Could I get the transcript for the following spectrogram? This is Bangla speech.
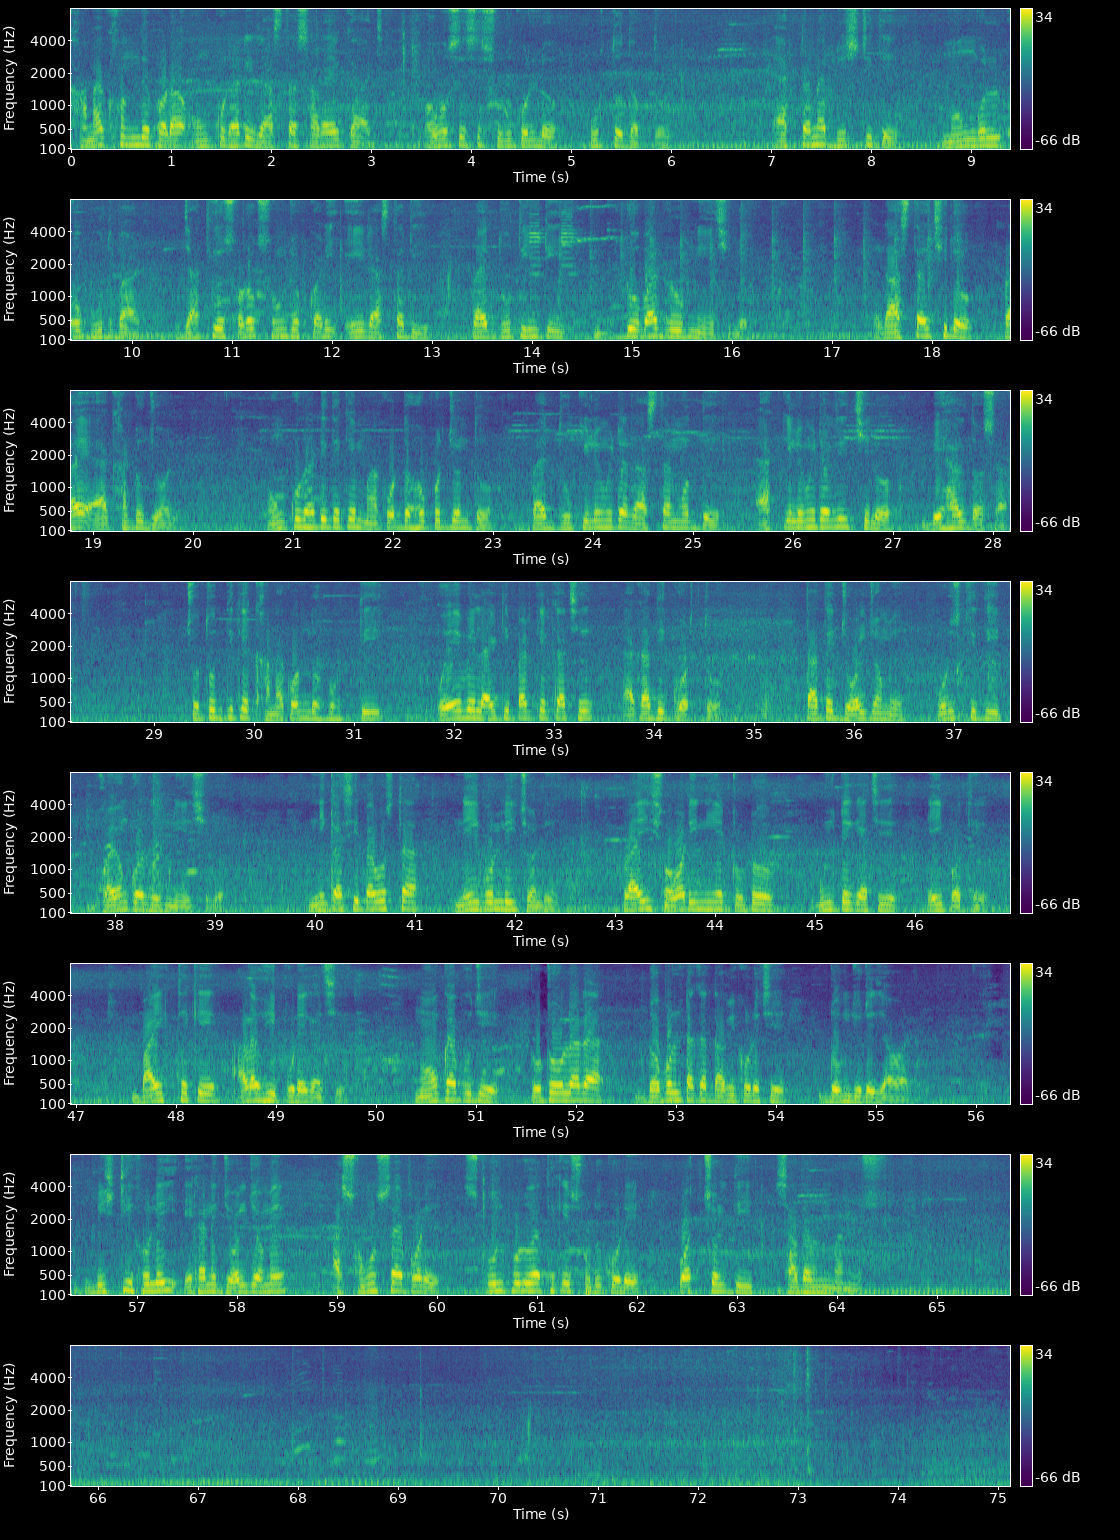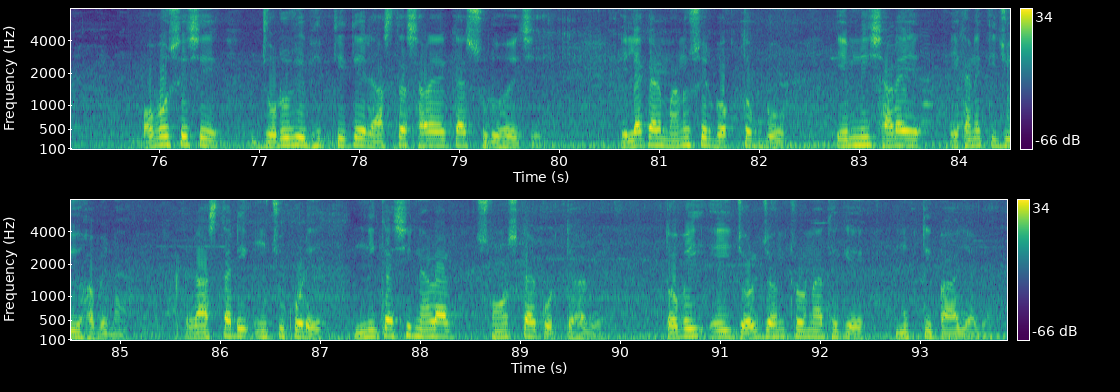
খানাখন্দে ভরা অঙ্কুরহাটির রাস্তা সারাইয়ের কাজ। অবশেষে শুরু করল পূর্ত দপ্তর। একটানা বৃষ্টিতে মঙ্গল ও বুধবার জাতীয় সড়ক সংযোগকারী এই রাস্তাটি প্রায় দু তিনটি ডোবার রূপ নিয়েছিল। রাস্তায় ছিল প্রায় এক হাঁটু জল। অঙ্কুরহাটি থেকে মাকড়দহ পর্যন্ত প্রায় দু কিলোমিটার রাস্তার মধ্যে এক কিলোমিটারই ছিল বেহাল দশা। চতুর্দিকে খানাকন্দ ভর্তি ওয়েবেল আইটি পার্কের কাছে একাধিক গর্ত। তাতে জল জমে পরিস্থিতি ভয়ঙ্কর রূপ নিয়েছিল। নিকাশি ব্যবস্থা নেই বললেই চলে। প্রায় সবারই নিয়ে টোটো উল্টে গেছে এই পথে। বাইক থেকে আরোহী পড়ে গেছে। মৌকা বুঝে টোটোওয়ালারা ডবল টাকা দাবি করেছে ডোমজুড়ে যাওয়ার। বৃষ্টি হলেই এখানে জল জমে আর সমস্যায় পড়ে স্কুল পড়ুয়া থেকে শুরু করে পথ সাধারণ মানুষ। অবশেষে জরুরি ভিত্তিতে রাস্তা সারাইয়ের কাজ শুরু হয়েছে। এলাকার মানুষের বক্তব্য, এমনি সারায়ে এখানে কিছুই হবে না। রাস্তাটি উঁচু করে নিকাশি নালার সংস্কার করতে হবে, তবেই এই জল যন্ত্রণা থেকে মুক্তি পাওয়া যাবে।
